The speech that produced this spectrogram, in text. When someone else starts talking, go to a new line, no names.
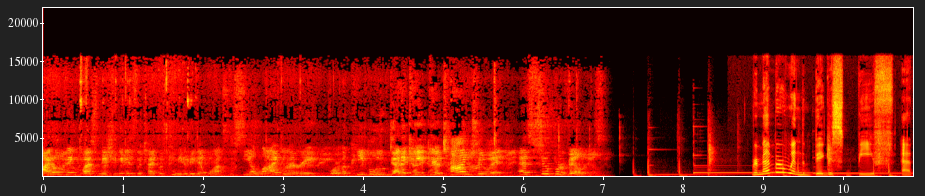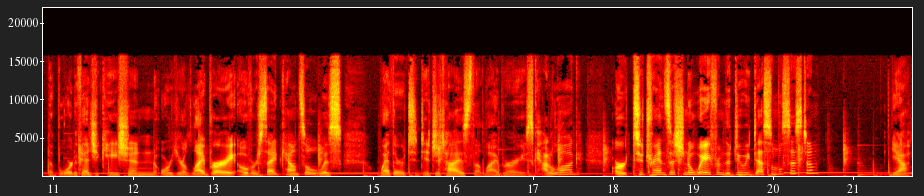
I don't think West Michigan is the type of community that wants to see a library or the people who dedicate their time to it as supervillains.
Remember when the biggest beef at the Board of Education or your Library Oversight Council was whether to digitize the library's catalog or to transition away from the Dewey Decimal System? Yeah,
